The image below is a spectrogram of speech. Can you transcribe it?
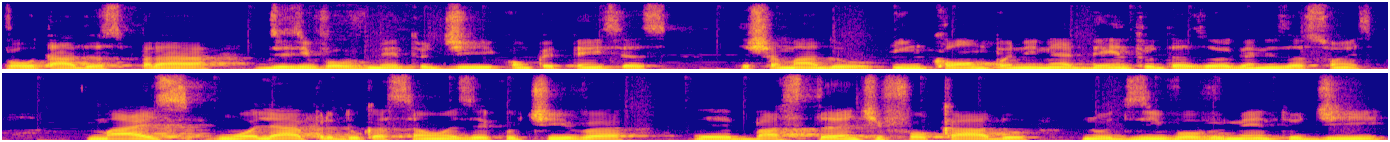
voltadas para desenvolvimento de competências chamado in company, né, dentro das organizações, mas um olhar para a educação executiva é, bastante focado no desenvolvimento de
